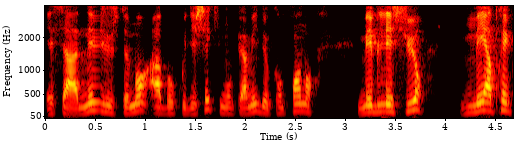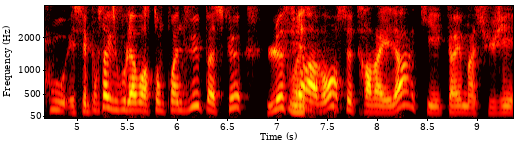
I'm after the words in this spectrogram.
Et ça a amené justement à beaucoup d'échecs qui m'ont permis de comprendre mes blessures, mais après coup. Et c'est pour ça que je voulais avoir ton point de vue, parce que le faire avant, ce travail-là, qui est quand même un sujet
